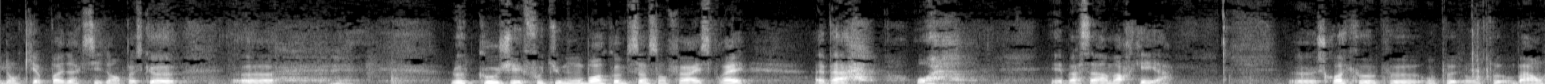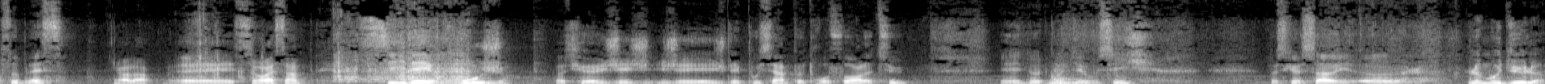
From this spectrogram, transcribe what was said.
donc il n'y a pas d'accident. Parce que euh, l'autre coup, j'ai foutu mon bras comme ça sans faire exprès, et eh ben, et eh ben ça a marqué. Hein. Euh, je crois qu'on peut, on peut, on peut, bah, on se blesse. Voilà. Et si on reste un, s'il est rouge, parce que j'ai, je l'ai poussé un peu trop fort là-dessus, et de l'autre côté aussi, parce que ça, euh, le module,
